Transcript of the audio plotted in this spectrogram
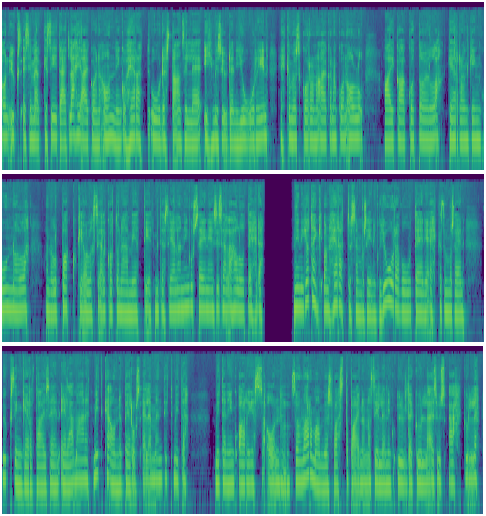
on yksi esimerkki siitä, että lähiaikoina on niin kuin herätty uudestaan sille ihmisyyden juuriin. Ehkä myös korona-aikana, kun on ollut aikaa kotoilla kerrankin kunnolla, on ollut pakkokin olla siellä kotona ja miettiä, että mitä siellä niin kuin seinien sisällä haluaa tehdä. Niin jotenkin on herätty semmoisiin niin juurevuuteen ja ehkä semmoiseen yksinkertaiseen elämään, että mitkä on ne peruselementit, mitä, mitä niin kuin arjessa on. Mm. Se on varmaan myös vastapainona sille niin kuin yltäkylläisyys ähkylle –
